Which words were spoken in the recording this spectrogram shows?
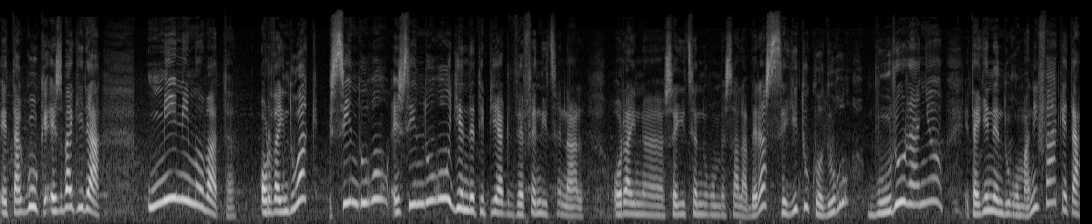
Eta guk ez bagira minimo bat ordainduak ezin dugu, ezin dugu jende tipiak defenditzen al. Orain uh, segitzen dugun bezala. Beraz, segituko dugu bururaino eta eginen dugu manifak eta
